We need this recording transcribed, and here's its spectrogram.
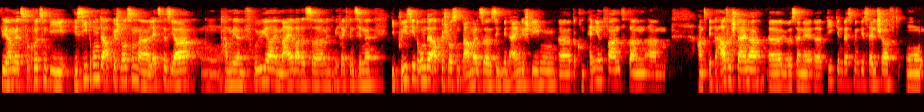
wir haben jetzt vor kurzem die, die Seed-Runde abgeschlossen. Äh, letztes Jahr hm, haben wir im Frühjahr, im Mai war das, äh, wenn ich mich recht entsinne, die Pre-Seed-Runde abgeschlossen. Damals äh, sind mit eingestiegen äh, der Companion Fund, dann ähm, Hans-Peter Haselsteiner äh, über seine äh, Peak Investment Gesellschaft und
